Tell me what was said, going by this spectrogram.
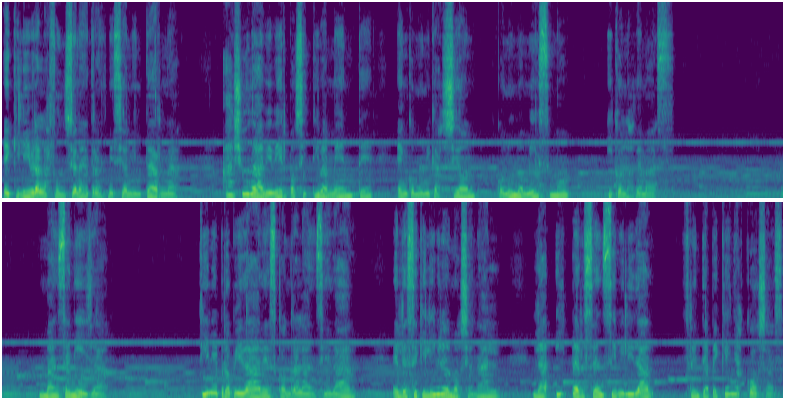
Equilibra las funciones de transmisión interna, ayuda a vivir positivamente en comunicación con uno mismo y con los demás. Manzanilla tiene propiedades contra la ansiedad, el desequilibrio emocional, la hipersensibilidad frente a pequeñas cosas.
